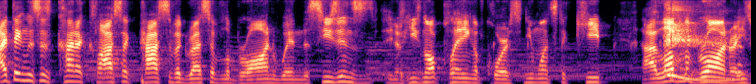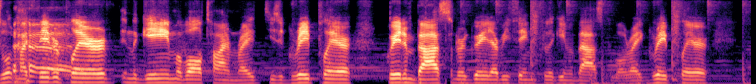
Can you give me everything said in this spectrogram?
I think this is kind of classic passive aggressive LeBron when the season's, you know, he's not playing, of course, and he wants to keep. I love LeBron, right? He's my favorite player in the game of all time, right? He's a great player, great ambassador, great everything for the game of basketball, right? Great player,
